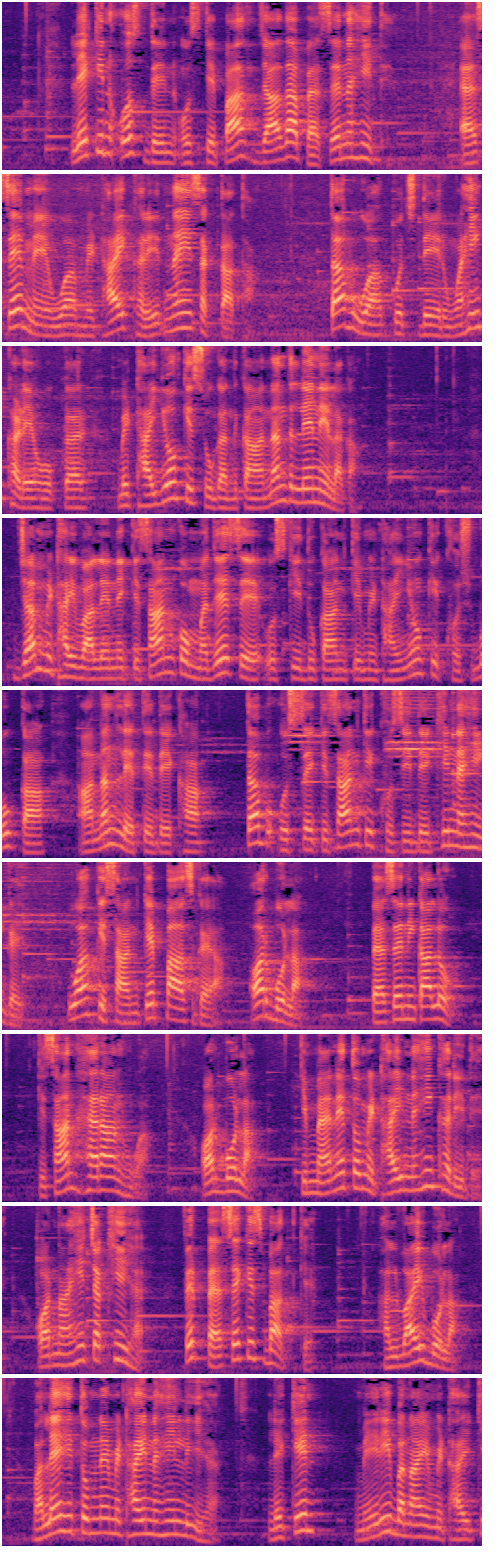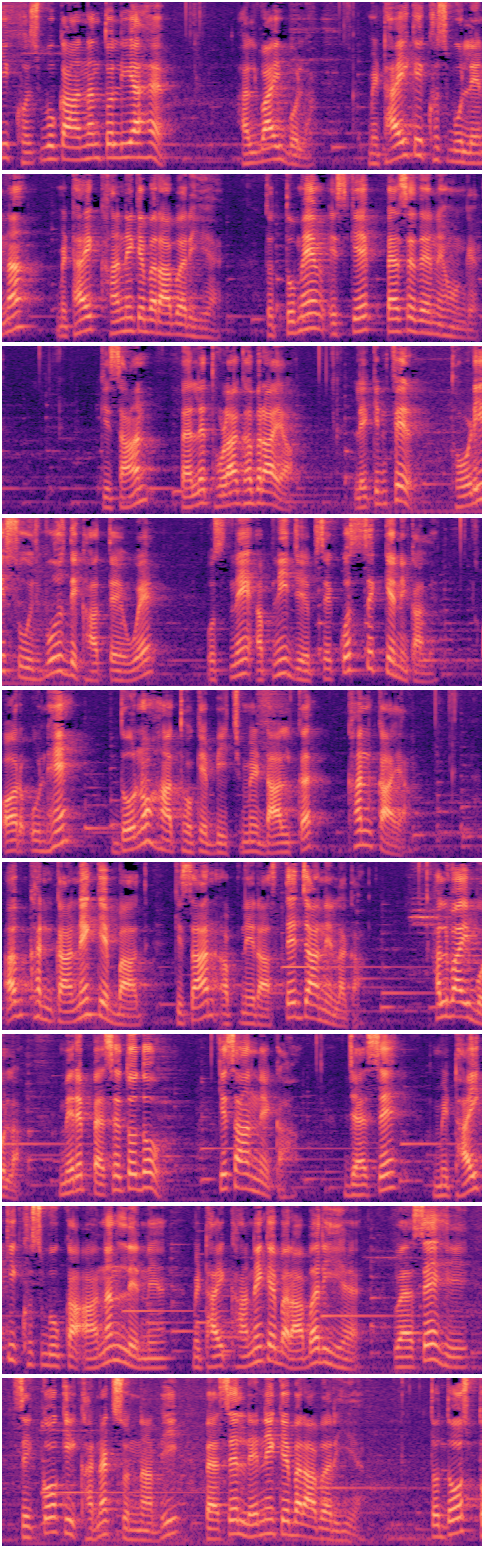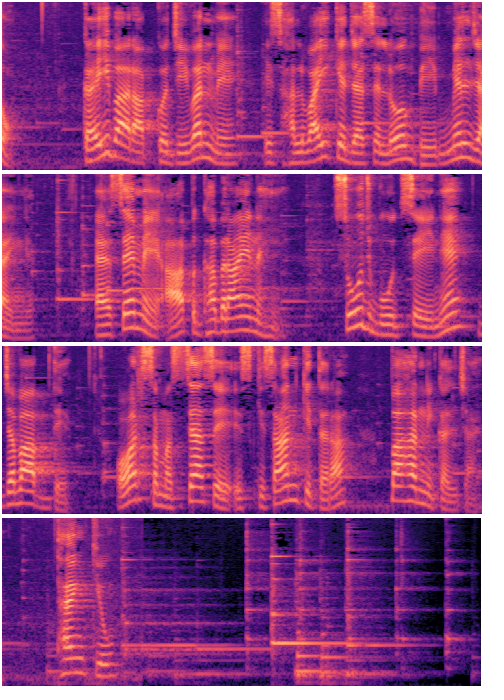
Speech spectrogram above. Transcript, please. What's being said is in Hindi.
लेकिन उस दिन उसके पास ज़्यादा पैसे नहीं थे। ऐसे में वह मिठाई खरीद नहीं सकता था। तब वह कुछ देर वहीं खड़े होकर मिठाइयों की सुगंध का आनंद लेने लगा। जब मिठाई वाले ने किसान को मज़े से उसकी दुकान की मिठाइयों की खुशबू का आनंद लेते देखा, तब उससे किसान की खुशी देखी नहीं गई। वह किसान के पास गया और बोला, पैसे निकालो। किसान हैरान हुआ और बोला कि, मैंने तो मिठाई नहीं खरीदे और ना ही चखी है, फिर पैसे किस बात के? हलवाई बोला, भले ही तुमने मिठाई नहीं ली है, लेकिन मेरी बनाई मिठाई की खुशबू का आनंद तो लिया है। हलवाई बोला, मिठाई की खुशबू लेना मिठाई खाने के बराबर ही है तो तुम्हें इसके पैसे देने होंगे। किसान पहले थोड़ा घबराया, लेकिन फिर थोड़ी सूझबूझ दिखाते हुए उसने अपनी जेब से कुछ सिक्के निकाले और उन्हें दोनों हाथों के बीच में डालकर खनकाया। अब खनकाने के बाद किसान अपने रास्ते जाने लगा। हलवाई बोला, मेरे पैसे तो दो, किसान ने कहा। जैसे मिठाई की खुशबू का आनंद लेने मिठाई खाने के बराबर ही है। वैसे ही सिक्कों की खनक सुनना भी पैसे लेने के बराबर ही है। तो दोस्तों, कई बार आपको जीवन में इस हलवाई के जैसे लोग भी मिल जाएँगे। ऐसे में आप घबराएँ नहीं। सूझबूझ से इन्हें जवाब दें और समस्या से इस किसान की तरह बाहर निकल जाएँ। Thank you.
